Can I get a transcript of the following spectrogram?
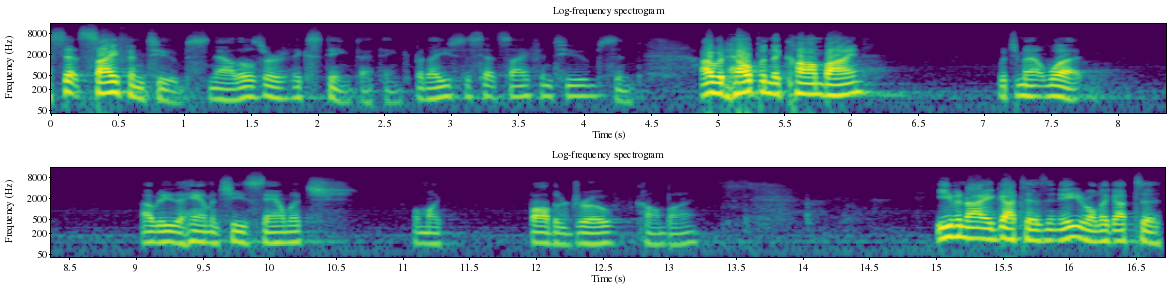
I set siphon tubes. Now, those are extinct, I think, but I used to set siphon tubes, and I would help in the combine, which meant what? I would eat a ham and cheese sandwich while my father drove combine. Even I got to, as an eight-year-old, I got to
